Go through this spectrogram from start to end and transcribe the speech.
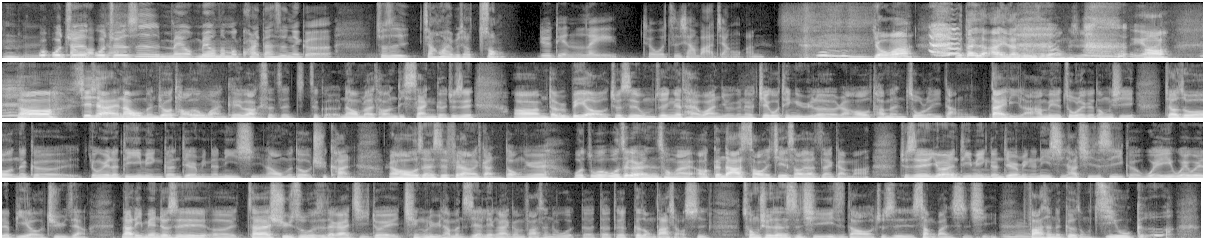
嗯，我我觉得我觉得是没有没有那么快，但是那个就是讲话也比较重，有点累。就我只想把它讲完，有吗？我带着爱在录这个东西。好，然后接下来，那我们就讨论完 KBox 这这个，那我们来讨论第三个，就是啊，WBL，就是我们最近在台湾有一个那个结果听娱乐，然后他们做了一档代理啦，他们也做了一个东西叫做那个永远的第一名跟第二名的逆袭，然后我们都有去看，然后真的是非常的感动，因为我我我这个人是从来哦，跟大家稍微介绍一下在干嘛，就是永远第一名跟第二名的逆袭，它其实是一个微微微的 BL。剧这样，那里面就是呃，他在叙述的是大概几对情侣他们之间恋爱跟发生的问的的的各种大小事，从学生时期一直到就是上班时期发生的各种纠葛，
